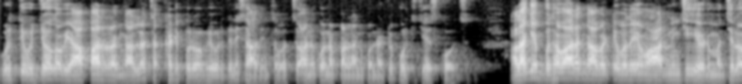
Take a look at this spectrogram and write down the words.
వృత్తి ఉద్యోగ వ్యాపార రంగాల్లో చక్కటి పురోభివృద్ధిని సాధించవచ్చు. అనుకున్న పనులు అనుకున్నట్లు పూర్తి చేసుకోవచ్చు. అలాగే బుధవారం కాబట్టి ఉదయం ఆరు నుంచి ఏడు మధ్యలో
